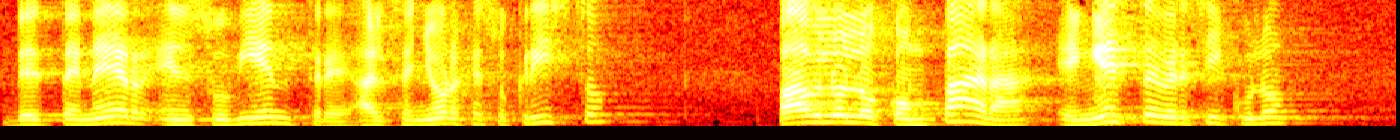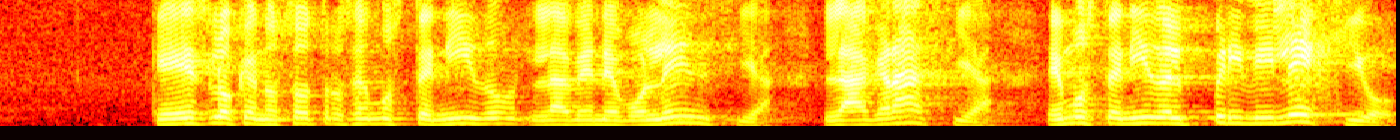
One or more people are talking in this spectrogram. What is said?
de tener en su vientre al Señor Jesucristo, Pablo lo compara en este versículo, que es lo que nosotros hemos tenido, la benevolencia, la gracia, hemos tenido el privilegio,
